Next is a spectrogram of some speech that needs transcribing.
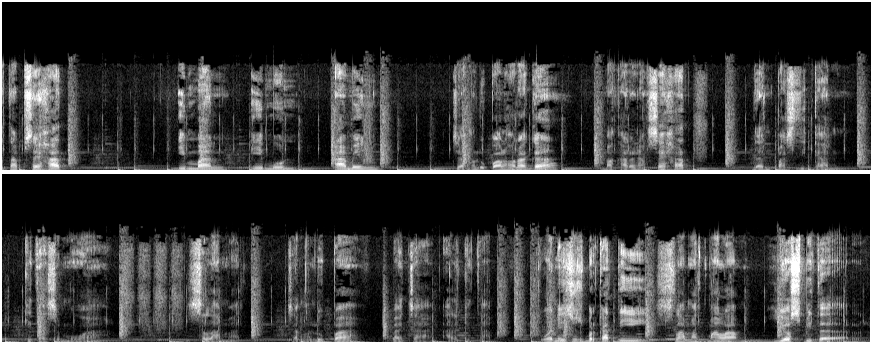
Tetap sehat, iman, imun, amin. Jangan lupa olahraga, makanan yang sehat, dan pastikan kita semua selamat. Jangan lupa baca Alkitab. Tuhan Yesus berkati, selamat malam, Yosbiter.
